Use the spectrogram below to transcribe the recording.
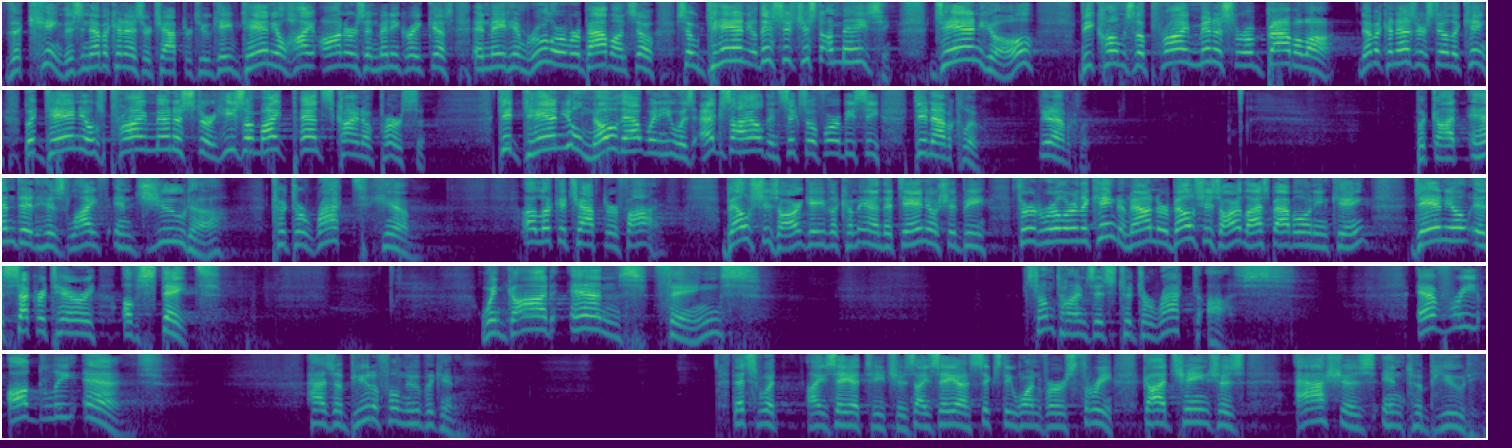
the king, this is Nebuchadnezzar chapter 2, gave Daniel high honors and many great gifts and made him ruler over Babylon. So, so Daniel, this is just amazing. Daniel becomes the prime minister of Babylon. Nebuchadnezzar is still the king, but Daniel's prime minister. He's a Mike Pence kind of person. Did Daniel know that when he was exiled in 604 BC? Didn't have a clue. Didn't have a clue. But God ended his life in Judah to direct him. Uh, look at chapter 5. Belshazzar gave the command that Daniel should be third ruler in the kingdom. Now, under Belshazzar, last Babylonian king, Daniel is secretary of state. When God ends things, sometimes it's to direct us. Every ugly end has a beautiful new beginning. That's what Isaiah teaches. Isaiah 61, verse 3. God changes ashes into beauty,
